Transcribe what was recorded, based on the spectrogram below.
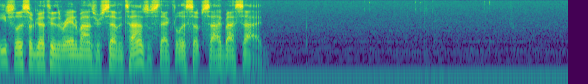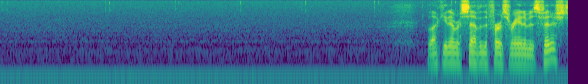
Each list will go through the randomizer seven times. We'll stack the lists up side by side. Lucky number seven, the first random is finished.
